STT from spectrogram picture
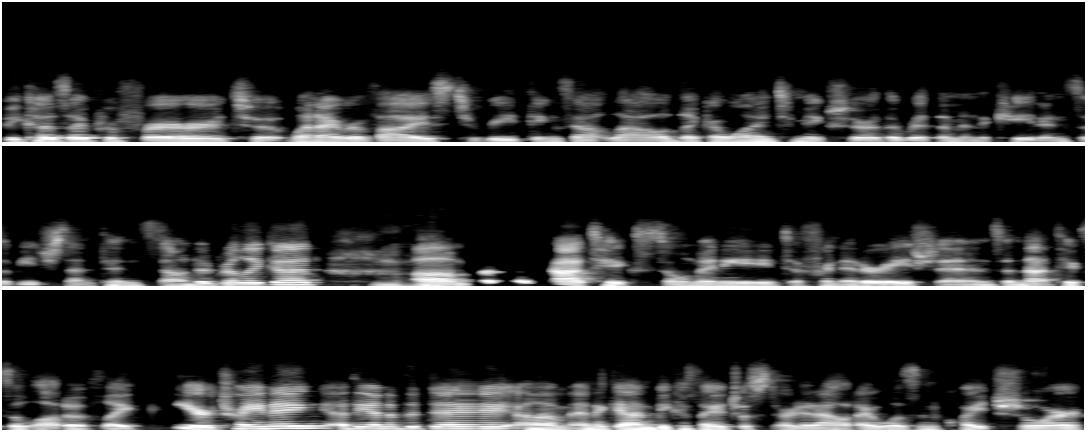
because I prefer to, when I revise, to read things out loud, like I wanted to make sure the rhythm and the cadence of each sentence sounded really good. Mm-hmm. Um, but like, that takes so many different iterations and that takes a lot of like ear training at the end of the day. Um, and again, because I had just started out, I wasn't quite sure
